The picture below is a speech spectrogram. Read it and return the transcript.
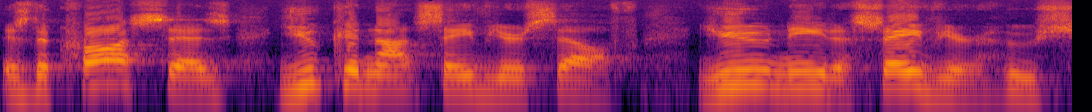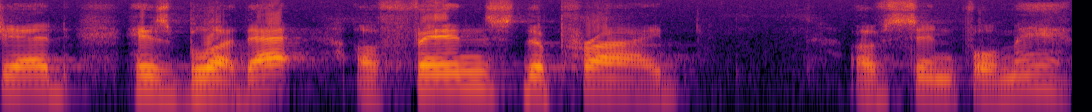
is the cross says you could not save yourself. You need a savior who shed his blood. That offends the pride of sinful man.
